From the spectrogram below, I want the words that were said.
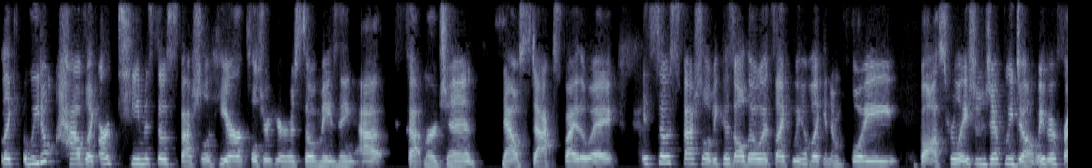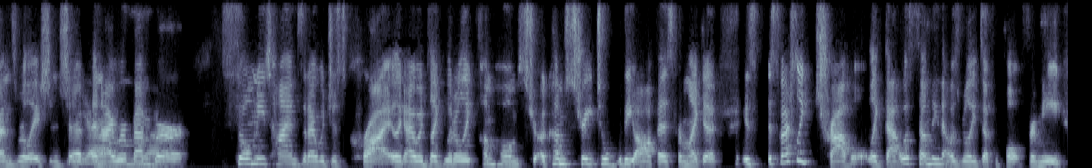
like we don't have like our team is so special here. Our culture here is so amazing at Fat Merchant now Stax, by the way. It's so special because although it's like we have like an employee boss relationship, we don't. We have a friends relationship. Yeah, and I remember so many times that I would just cry. Like I would like literally come home, come straight to the office from like a, is especially travel. Like that was something that was really difficult for me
